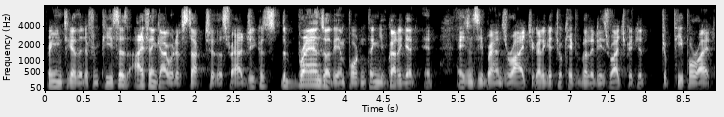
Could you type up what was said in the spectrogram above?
bringing together different pieces, I think I would have stuck to the strategy because the brands are the important thing. You've got to get it, agency brands right. You've got to get your capabilities right. You've got to get your people right.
